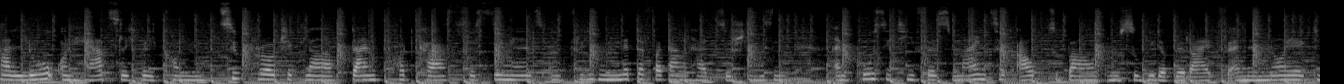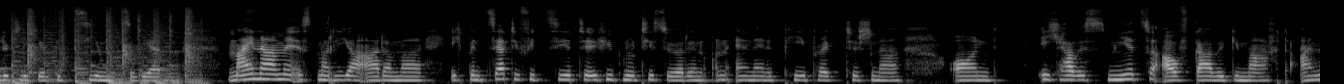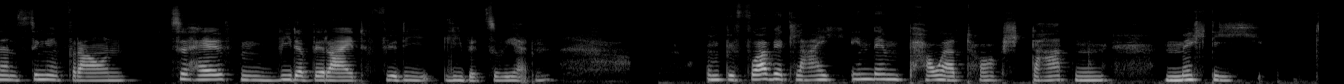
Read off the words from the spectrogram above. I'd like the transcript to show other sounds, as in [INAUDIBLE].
Hallo und herzlich willkommen zu Project Love, deinem Podcast für Singles, um Frieden mit der Vergangenheit zu schließen, ein positives Mindset aufzubauen, um so wieder bereit für eine neue glückliche Beziehung zu werden. Mein Name ist Maria Adamer. Ich bin zertifizierte Hypnotiseurin und NLP Practitioner und ich habe es mir zur Aufgabe gemacht, anderen Singlefrauen zu helfen, wieder bereit für die Liebe zu werden. Und bevor wir gleich in den Power Talk starten, möchte ich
